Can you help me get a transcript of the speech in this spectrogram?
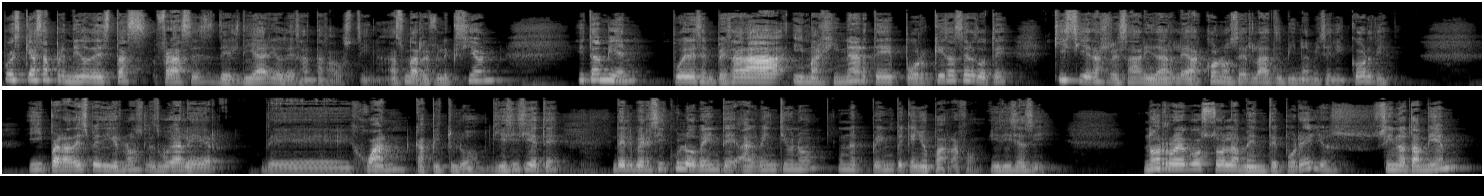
pues ¿qué has aprendido de estas frases del diario de Santa Faustina? Haz una reflexión y también puedes empezar a imaginarte por qué sacerdote quisieras rezar y darle a conocer la divina misericordia. Y para despedirnos les voy a leer de Juan capítulo 17 del versículo 20 al 21 un pequeño párrafo y dice así, no ruego solamente por ellos, sino también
